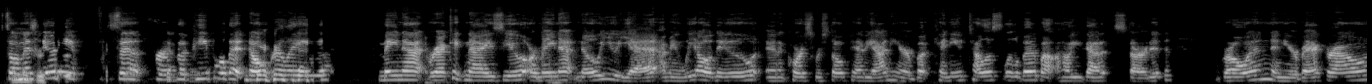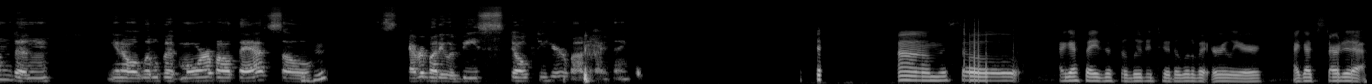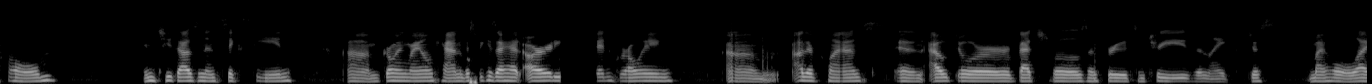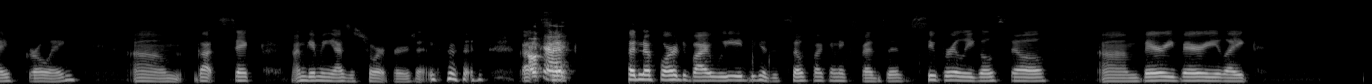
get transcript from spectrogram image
So, I'm Miss interested. So for the people that don't really may not recognize you or may not know you yet, I mean, we all do, and of course, we're stoked to have you on here. But can you tell us a little bit about how you got it started growing and your background, and you know a little bit more about that? So Mhm. everybody would be stoked to hear about it. I think. Um, so I guess I just alluded to it a little bit earlier. I got started at home in 2016, um, growing my own cannabis because I had already been growing um, other plants and outdoor vegetables and fruits and trees and like just my whole life growing. Um, got sick. I'm giving you guys a short version. got Okay. sick, couldn't afford to buy weed because it's so fucking expensive. Super illegal still. Um, very, very like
